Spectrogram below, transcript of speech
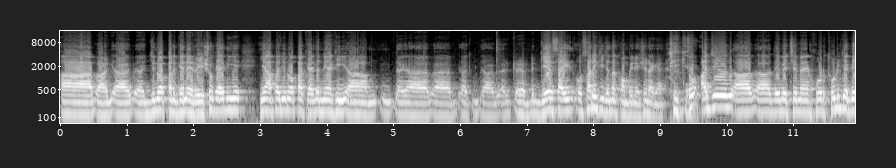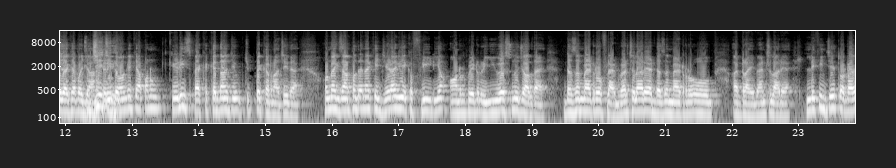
ਜਿਹਨੂੰ ਆਪਾਂ ਕਹਿੰਦੇ ਰੇਸ਼ੋ ਕਹਿ ਦਈਏ ਜਾਂ ਆਪਾਂ ਜਿਹਨੂੰ ਆਪਾਂ ਕਹਿ ਦਿੰਦੇ ਆ ਕਿ ਗੇਅਰ ਸਾਈਜ਼ ਉਹ ਸਾਰੀ ਚੀਜ਼ਾਂ ਦਾ ਕੰਬੀਨੇਸ਼ਨ ਹੈਗਾ। ਸੋ ਅੱਜ ਦੇ ਵਿੱਚ ਮੈਂ ਹੋਰ ਥੋੜੀ ਜਿਹੀ ਅੱਗੇ ਜਾ ਕੇ ਆਪਾਂ ਜਾਣਕਾਰੀ। ਦਵਾਂਗੇ ਕਿ ਆਪਾਂ ਨੂੰ ਕਿਹੜੀ ਸਪੈਕ ਕਿਦਾਂ ਪਿਕ ਕਰਨਾ ਚਾਹੀਦਾ ਹੈ ਹੁਣ ਮੈਂ ਐਗਜ਼ਾਮਪਲ ਦੇਣਾ ਕਿ ਜਿਹੜਾ ਵੀ ਇੱਕ ਫਲੀਟ ਜਾਂ ਔਨ ਆਪਰੇਟਰ ਯੂਐਸ ਨੂੰ ਚੱਲਦਾ ਹੈ ਡਸਨਟ ਮੈਟਰ ਉਹ ਫਲੈਟਵੇਅਰ ਚਲਾ ਰਿਹਾ ਡਸਨਟ ਮੈਟਰ ਉਹ ਡਰਾਈਵ ਵੈਨ ਚਲਾ ਰਿਹਾ ਲੇਕਿਨ ਜੇ ਤੁਹਾਡਾ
